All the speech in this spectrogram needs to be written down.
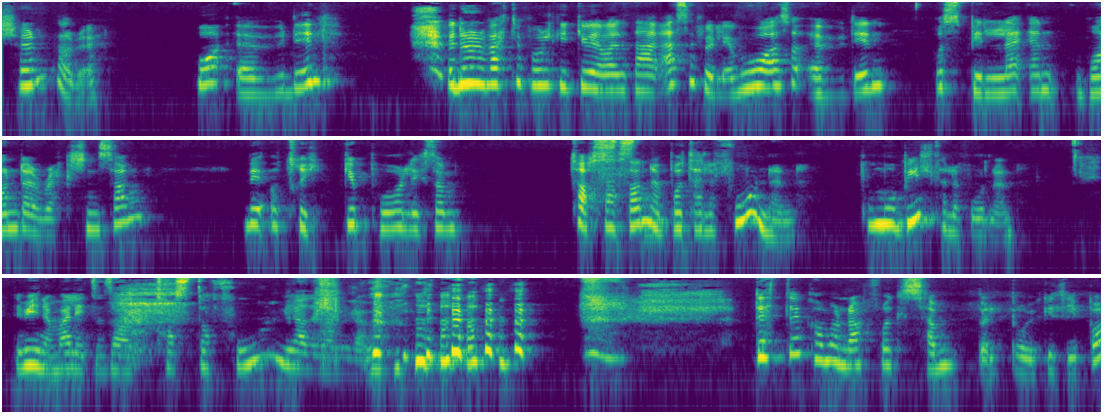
Skjønner du? Hun har øvd inn Men ikke vet folk hva dette her er, selvfølgelig. Hun har altså øvd inn å spille en One Direction-sang ved å trykke på liksom tastene på telefonen. På mobiltelefonen. Det minner meg litt om sånn tastafon vi hadde i gamle dager. Dette kan man da f.eks. bruke tid på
